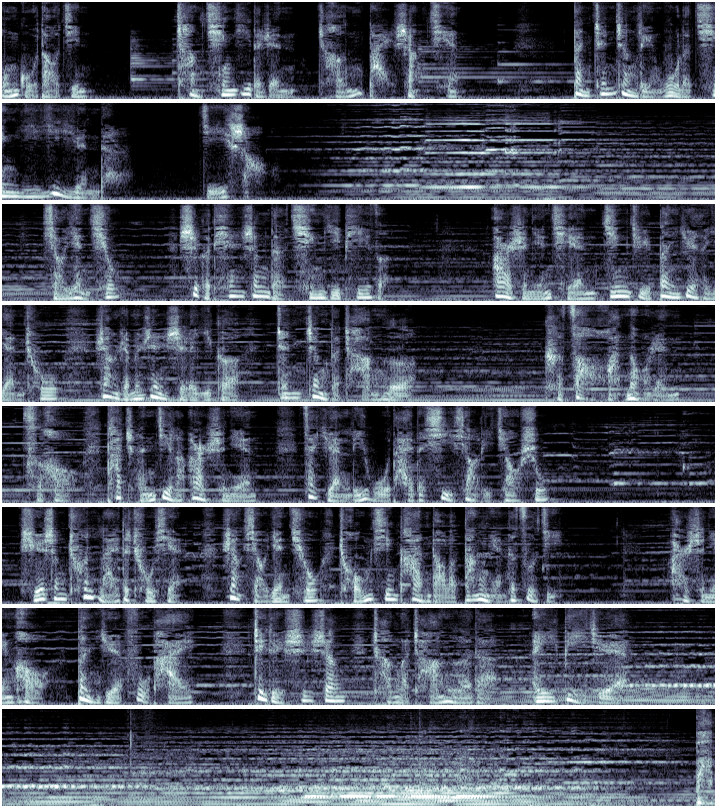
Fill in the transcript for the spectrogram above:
从古到今，唱青衣的人成百上千，但真正领悟了青衣意蕴的极少。小燕秋是个天生的青衣坯子。二十年前京剧《奔月》的演出，让人们认识了一个真正的嫦娥。可造化弄人，此后他沉寂了二十年，在远离舞台的戏校里教书。学生春来的出现，让小燕秋重新看到了当年的自己。二十年后。奔月复排，这对师生成了嫦娥的 A、B 角。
